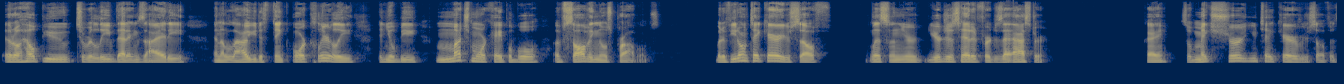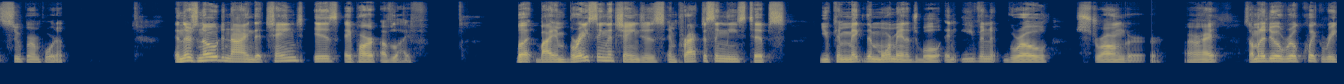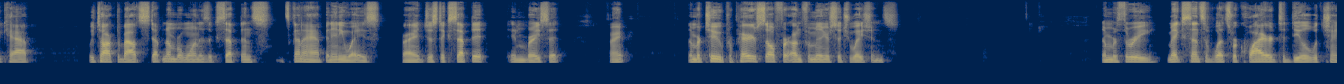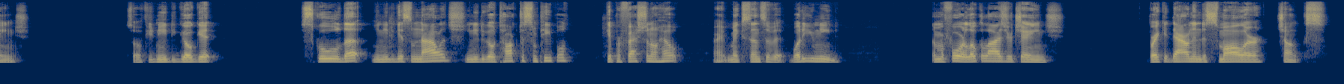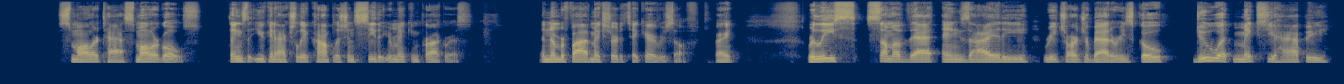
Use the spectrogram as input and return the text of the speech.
it'll help you to relieve that anxiety and allow you to think more clearly, and you'll be much more capable of solving those problems. But if you don't take care of yourself, listen, you're you're just headed for disaster. Okay. So make sure you take care of yourself. It's super important. And there's no denying that change is a part of life. But by embracing the changes and practicing these tips, you can make them more manageable and even grow stronger. All right. So I'm going to do a real quick recap. We talked about step number one is acceptance. It's going to happen anyways, right? Just accept it, embrace it, right? Number two, prepare yourself for unfamiliar situations. Number three, make sense of what's required to deal with change. So if you need to go get schooled up, you need to get some knowledge, you need to go talk to some people, get professional help, right? Make sense of it. What do you need? Number four, localize your change. Break it down into smaller chunks, smaller tasks, smaller goals things that you can actually accomplish and see that you're making progress. And number five, make sure to take care of yourself, right? Release some of that anxiety, recharge your batteries, go do what makes you happy.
